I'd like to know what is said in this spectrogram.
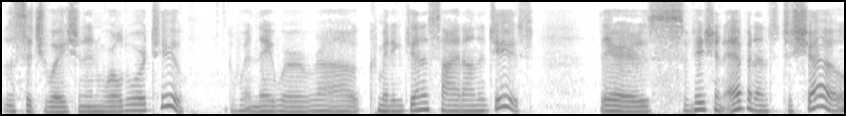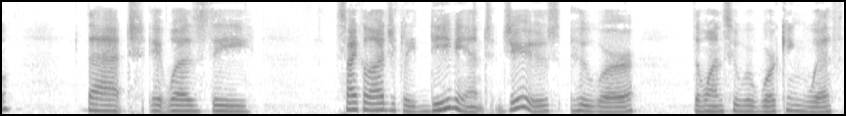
the situation in World War II when they were uh, committing genocide on the Jews. There's sufficient evidence to show that it was the psychologically deviant Jews who were the ones who were working with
